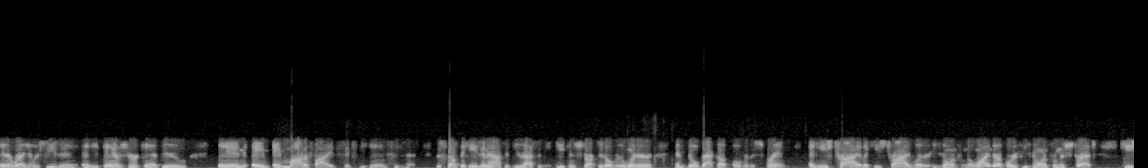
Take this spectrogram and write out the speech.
in a regular season, and you damn sure can't do in a, a modified 60 game season. The stuff that he's going to have to do has to be deconstructed over the winter and built back up over the spring. And he's tried, like he's tried whether he's going from the windup or if he's going from the stretch. He's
